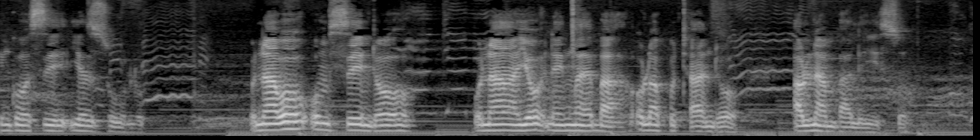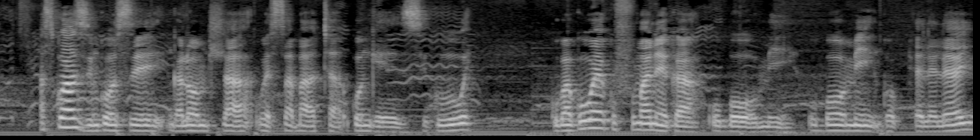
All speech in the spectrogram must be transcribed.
inkosi yezulu. Unawo umsindo unayo nenceba olwaphuthando alunambaliso asikwazi inkosi ngalomhla wesabatha ukungezi kuwe. Kuba kuwe kufumaneka ubomi ubomi ngokupheleleyo.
